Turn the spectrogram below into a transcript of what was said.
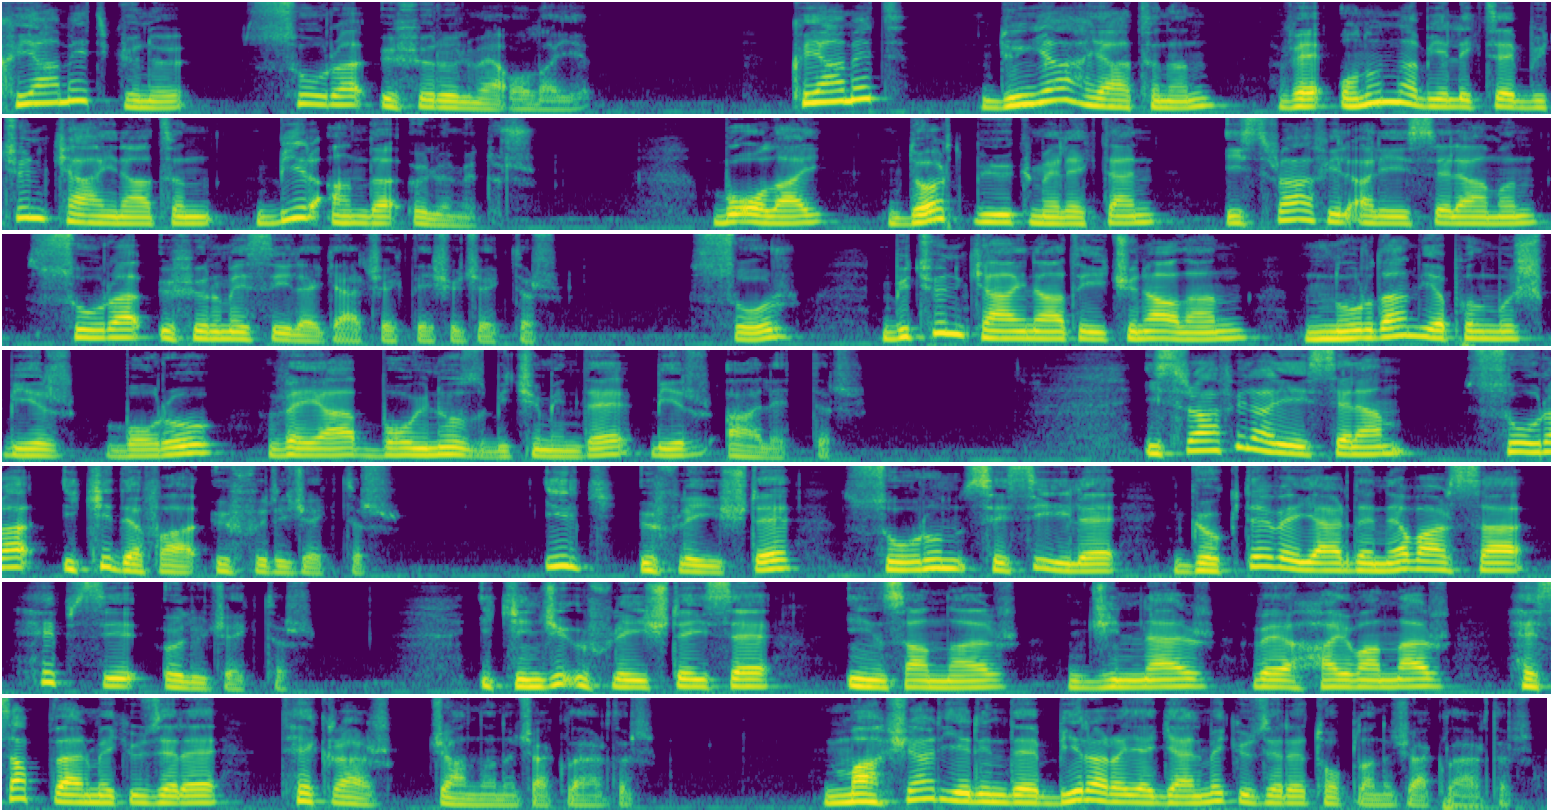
Kıyamet günü sura üfürülme olayı. Kıyamet, dünya hayatının ve onunla birlikte bütün kainatın bir anda ölümüdür. Bu olay dört büyük melekten İsrafil aleyhisselamın sura üfürmesiyle gerçekleşecektir. Sur, bütün kainatı içine alan nurdan yapılmış bir boru veya boynuz biçiminde bir alettir. İsrafil aleyhisselam sura iki defa üfürecektir. İlk üfleyişte surun sesiyle gökte ve yerde ne varsa hepsi ölecektir. İkinci üfleyişte ise insanlar, cinler ve hayvanlar hesap vermek üzere tekrar canlanacaklardır. Mahşer yerinde bir araya gelmek üzere toplanacaklardır.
